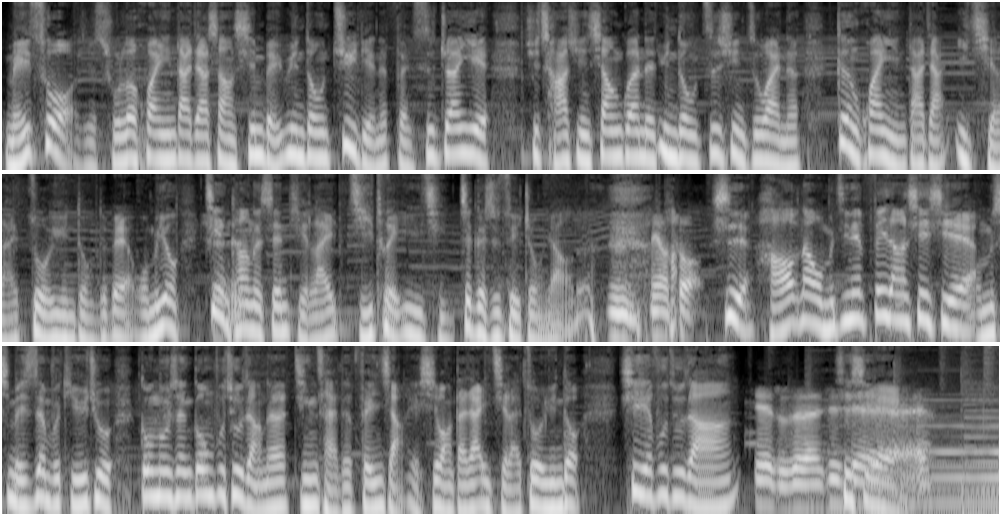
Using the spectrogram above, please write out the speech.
没错，就除了欢迎大家上新北运动据点的粉丝专业去查询相关的运动资讯之外呢，更欢迎大家一起来做运动，对不对？我们用健康的身体来击退疫情，这个是最重要的。嗯，没有错，是。好，那我们今天非常谢谢我们新北市政府体育处龚东升龚副处长的精彩的分享，也希望大家一起来做运动。谢谢副处长，谢谢主持人，谢谢。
